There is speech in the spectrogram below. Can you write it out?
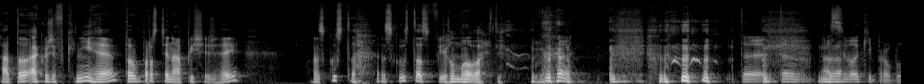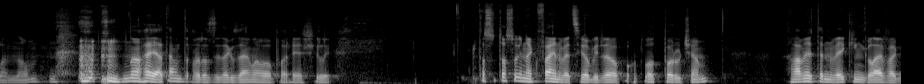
A to akože v knihe to proste napíšeš, hej? Len skús to, skús to sfilmovať. to, je, to je no. asi veľký problém, no. no hej, a tam to proste tak zaujímavo poriešili. To sú, to sú inak fajn veci, obidve odporúčam. Hlavne ten Waking Life, ak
